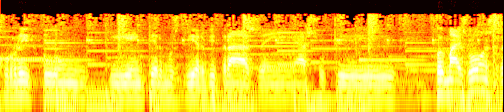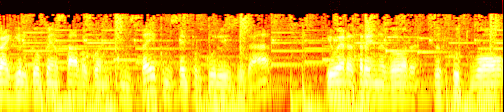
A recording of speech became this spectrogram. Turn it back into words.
currículo que, em termos de arbitragem, acho que foi mais longe do que eu pensava quando comecei. Comecei por curiosidade. Eu era treinador de futebol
